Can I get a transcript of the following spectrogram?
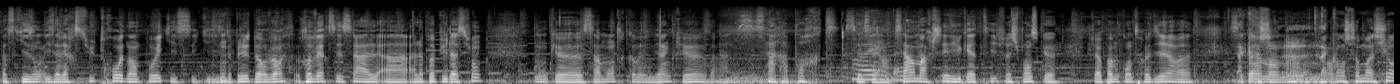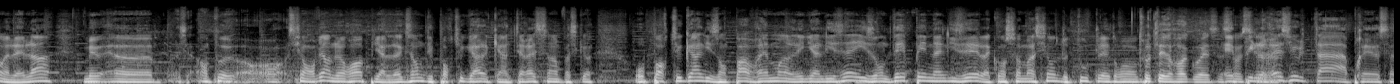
parce qu'ils ont ils avaient reçu trop d'impôts et qu'ils étaient obligés de rever- reverser ça à, à- à la population. Donc euh, ça montre quand même bien que bah, ça rapporte. C'est Ouais, un, bah. un marché éducatif. Je pense que tu vas pas me contredire. euh, La, même un- un- consommation, elle est là, mais euh, on peut, on- si on revient en Europe, il y a l'exemple du Portugal qui est intéressant parce que au Portugal, ils n'ont pas vraiment légalisé, ils ont dépénalisé la consommation de toutes les drogues. toutes les drogues, ouais, Et ça puis aussi. le ouais. résultat, après, ça,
